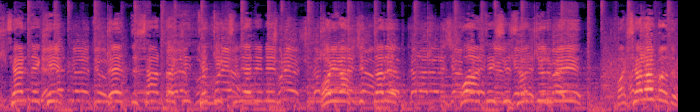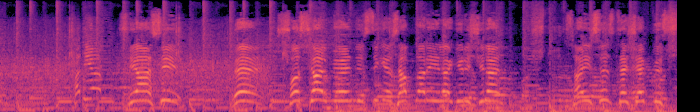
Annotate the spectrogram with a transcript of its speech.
içerideki ve dışarıdaki kuruyor. tetikçilerinin hoyratlıkları bu ateşi söndürmeyi başaramadı. Siyasi ve sosyal mühendislik hesaplarıyla girişilen sayısız teşebbüs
